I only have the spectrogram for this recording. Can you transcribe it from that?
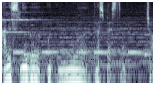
Alles Liebe und nur das Beste. Ciao.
